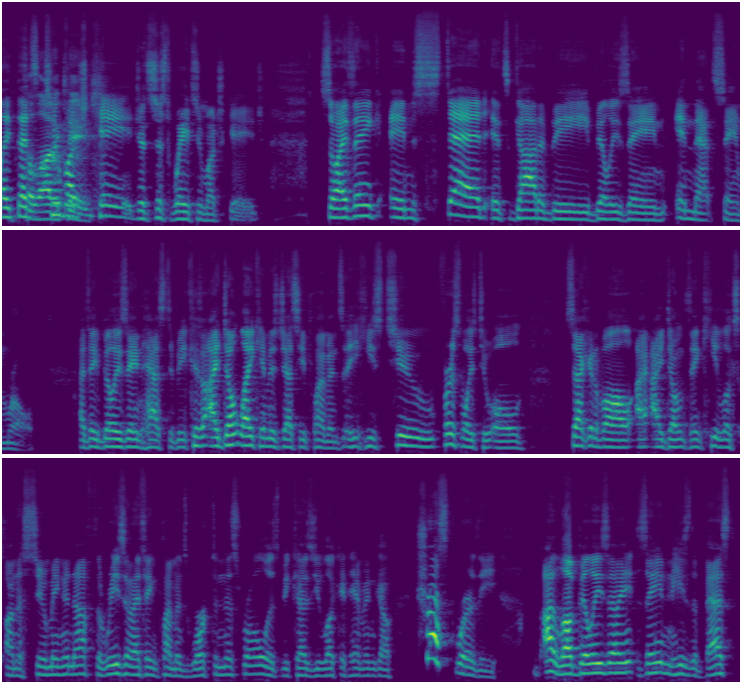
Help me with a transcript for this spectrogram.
like that's too much cage. cage. It's just way too much Cage. So I think instead it's got to be Billy Zane in that same role. I think Billy Zane has to be because I don't like him as Jesse Plemons. He's too. First of all, he's too old. Second of all, I, I, don't think he looks unassuming enough. The reason I think Plemons worked in this role is because you look at him and go, trustworthy. I love Billy Zane and he's the best.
